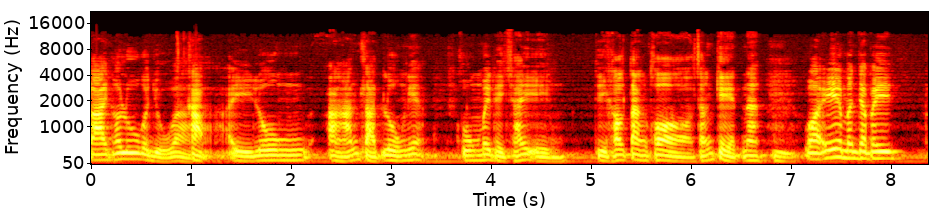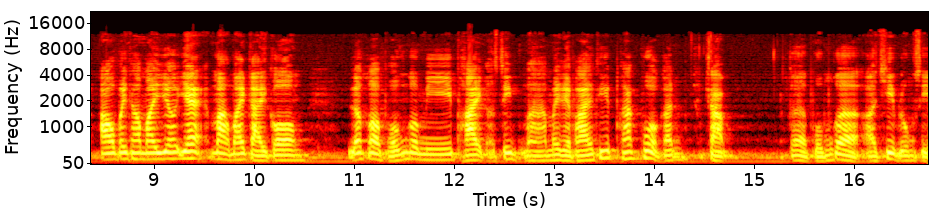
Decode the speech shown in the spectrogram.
การเขารู้กันอยู่ว่าครับไอ้โรงอาหารสัตว์โรงเนี้ยคงไม่ได้ใช้เอง ที่เขาตั้งข้อสังเกตนะอืมว่าเอ๊ะมันจะไปเอาไปทำไมเยอะแยะ มากมายไก่กอง แล้วก็ผมก็มีพายกับซิบมาไม่ได้พายที่พักพวกกันครับก็ผมก็อาชีพลงสี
